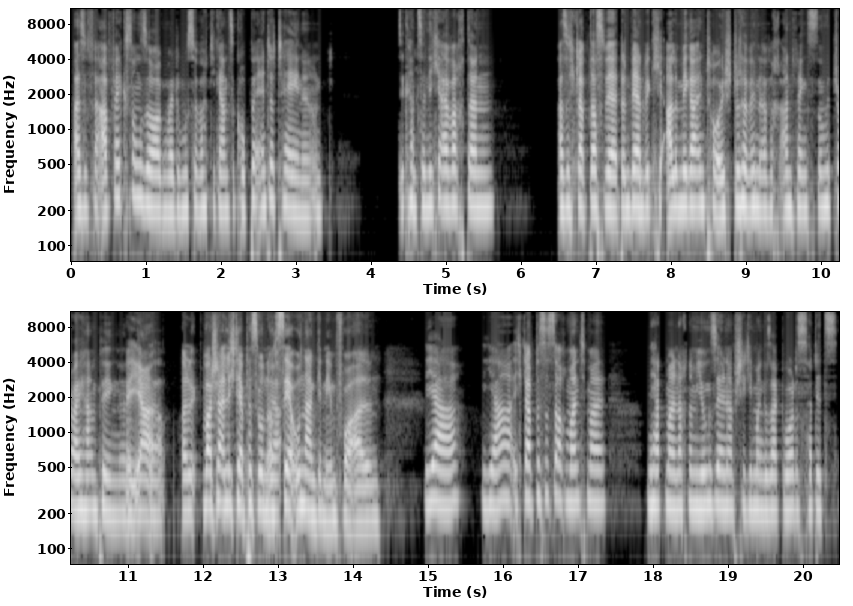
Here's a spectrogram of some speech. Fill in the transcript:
also für Abwechslung sorgen, weil du musst einfach die ganze Gruppe entertainen und du kannst ja nicht einfach dann also ich glaube, das wäre, dann wären wirklich alle mega enttäuscht, oder wenn du einfach anfängst so mit Dry Humping. Und, ja. Also wahrscheinlich der Person Ja. auch sehr unangenehm vor allem. Ja, ja, ich glaube, das ist auch manchmal, mir hat mal nach einem Junggesellenabschied jemand gesagt, wow, das hat jetzt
